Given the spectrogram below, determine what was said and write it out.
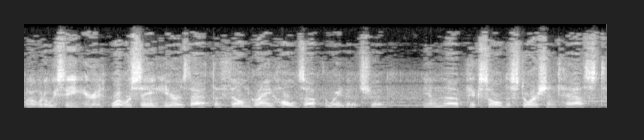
Well, what are we seeing here? What we're seeing here is that the film grain holds up the way that it should. In the pixel distortion test,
